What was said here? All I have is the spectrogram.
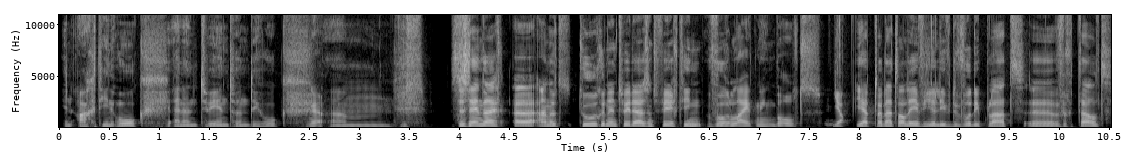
In 18 ook en in 22 ook. Ja. Ehm, dus Ze zijn daar eh, aan het toeren in 2014 voor Lightning Bolt. Ja. Je hebt daarnet al even je liefde voor die plaat eh, verteld.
